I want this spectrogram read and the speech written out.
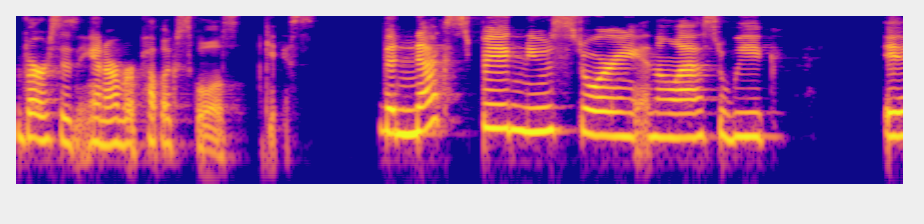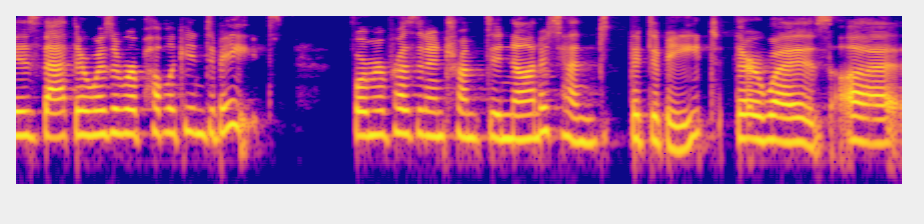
versus Ann Arbor Public Schools case. The next big news story in the last week is that there was a Republican debate. Former President Trump did not attend the debate. There was a,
